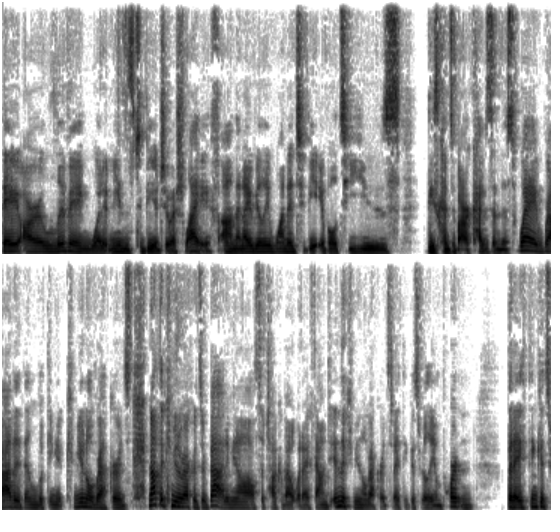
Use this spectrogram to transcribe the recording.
They are living what it means to be a Jewish life. Um, and I really wanted to be able to use these kinds of archives in this way rather than looking at communal records. Not that communal records are bad. I mean, I'll also talk about what I found in the communal records that I think is really important. But I think it's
